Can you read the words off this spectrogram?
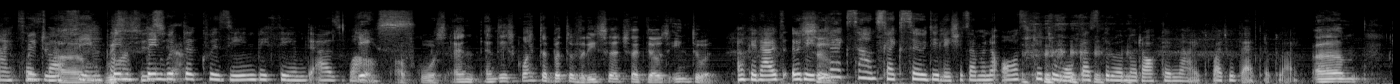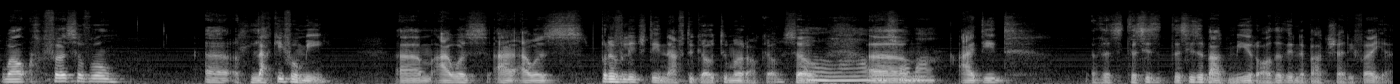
nights we as do well. Um, theme we- then, parties. then would yeah. the cuisine be themed as well? yes, Of course, and and there's quite a bit of research that goes into it. Okay, now it already So- like sounds like so delicious. I'm going to ask you to walk us through a Moroccan night. What would that look like? Um, well, first of all, uh, lucky for me, um, I was I, I was privileged enough to go to Morocco. So oh wow, mashallah. um, I did. This this is this is about me rather than about Sharifa. Yeah.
